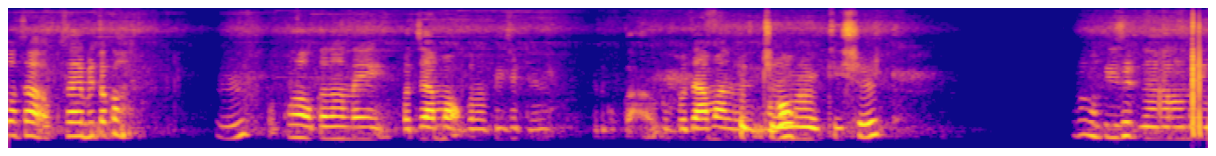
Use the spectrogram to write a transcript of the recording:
Ako sa sa bito ko. Hmm? Ako ka lang may pajama o ka ng t-shirt din. Pero ko ka ko pajama. Ako. Pajama t-shirt. Ano t-shirt na karon na i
